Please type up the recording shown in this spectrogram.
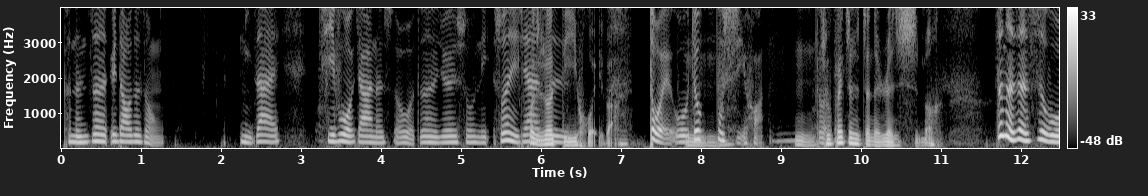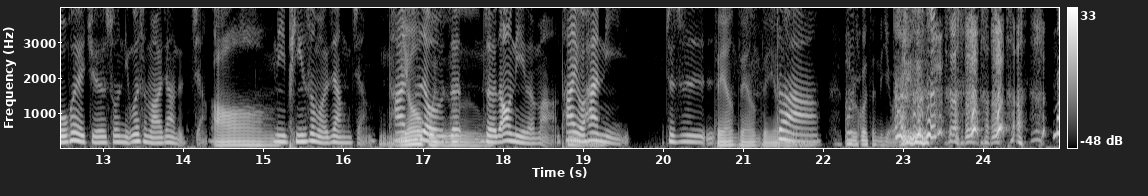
可能真的遇到这种你在欺负我家人的时候，我真的就会说你，所以你现在是或者说诋毁吧？对，我就不喜欢。嗯，嗯，除非就是真的认识吗？真的认识，我会觉得说你为什么要这样子讲？哦，你凭什么这样讲？他是有惹惹到你了嘛？他有和你。就是怎样怎样怎样？对啊，如果真的有，那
